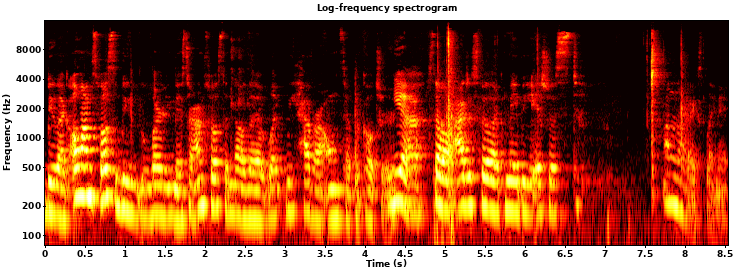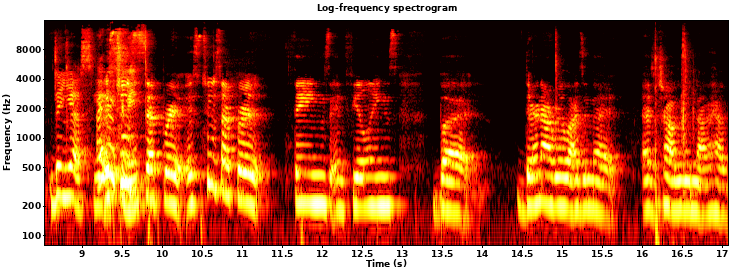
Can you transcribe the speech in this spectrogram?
be like, oh, I'm supposed to be learning this, or I'm supposed to know that like we have our own separate culture. Yeah. So I just feel like maybe it's just I don't know how to explain it. Then yes, yes. It's two separate. It's two separate things and feelings, but they're not realizing that as a child you would not have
